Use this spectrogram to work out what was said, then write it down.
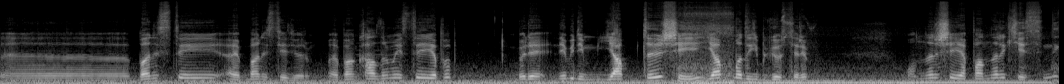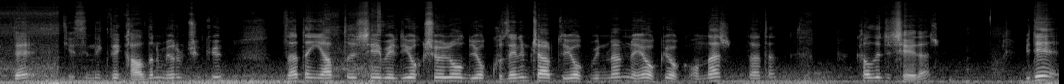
Eee ban isteği, e, ban isteği diyorum. E, ban kaldırma isteği yapıp böyle ne bileyim yaptığı şeyi yapmadığı gibi gösterip onları şey yapanları kesinlikle kesinlikle kaldırmıyorum çünkü zaten yaptığı şey belli yok şöyle oldu yok kuzenim çarptı yok bilmem ne yok yok onlar zaten kalıcı şeyler. Bir de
